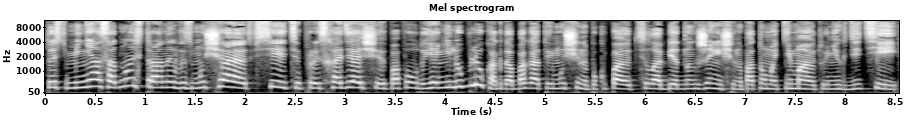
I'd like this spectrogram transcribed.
То есть меня, с одной стороны, возмущают все эти происходящие по поводу... Я не люблю, когда богатые мужчины покупают тела бедных женщин, а потом отнимают у них детей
